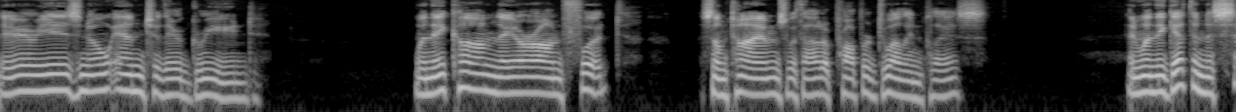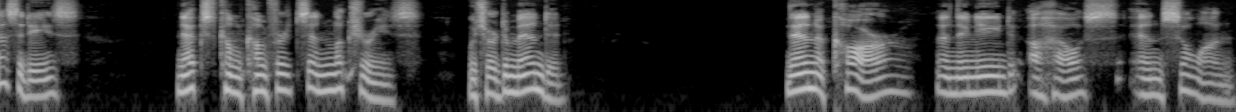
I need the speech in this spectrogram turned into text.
There is no end to their greed. When they come, they are on foot, sometimes without a proper dwelling place. And when they get the necessities, next come comforts and luxuries, which are demanded. Then a car, and they need a house, and so on.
